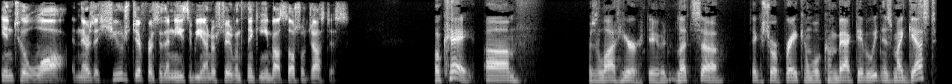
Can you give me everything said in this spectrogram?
into law. And there's a huge difference that needs to be understood when thinking about social justice. Okay. Um, There's a lot here, David. Let's uh, take a short break and we'll come back. David Wheaton is my guest,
